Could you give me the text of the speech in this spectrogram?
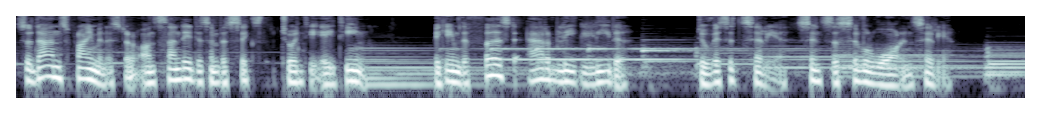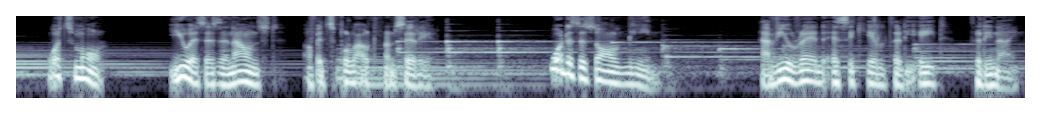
Sudan's Prime Minister on Sunday, December 6, 2018, became the first Arab League leader to visit Syria since the civil war in Syria. What's more, US has announced of its pullout from Syria. What does this all mean? Have you read Ezekiel 38 39?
